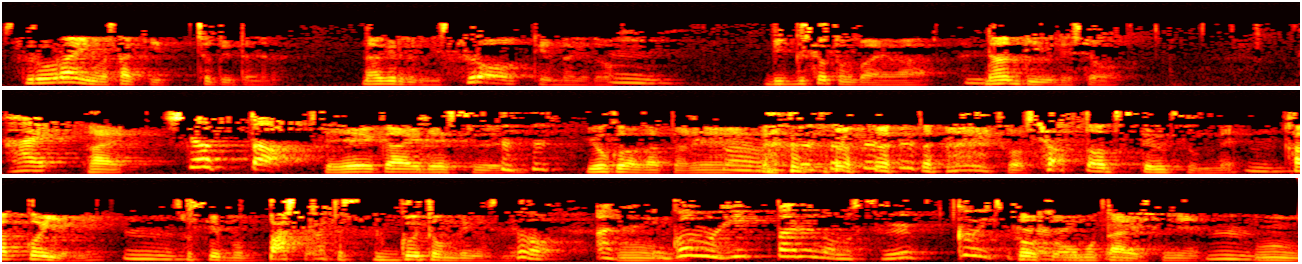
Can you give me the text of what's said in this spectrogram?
スローラインはさっきちょっと言ったじゃない。投げるときにスローって言うんだけど、うん。ビッグショットの場合はうん。何て言うでしょはい。う、はい。ショット。正解です。よくわかったね、うん。そうショットっつって打つのね、うん。かっこいいよね、うん。そしてもうバシャーってすっごい飛んでいくんですね。そう。あ、うん。ゴム引っ張るのもすっごい力そうそう重たいし。しね、うん。うん。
